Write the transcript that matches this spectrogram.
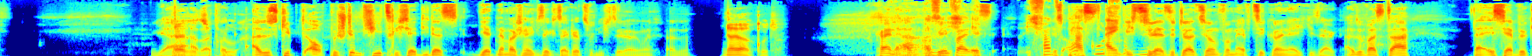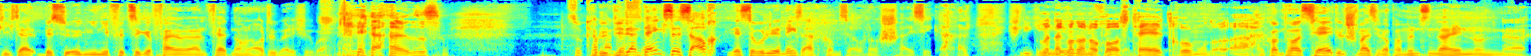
Ja, er aber trotzdem. Also es gibt auch bestimmt Schiedsrichter, die das, die hätten dann wahrscheinlich gesagt, ich sag dazu nichts oder irgendwas. Also, Naja, gut. Keine Ja, Ahnung. Auf also jeden ich- Fall, es, Ich fand's es auch passt gut eigentlich zu der Situation vom FC Köln, ehrlich gesagt. Also was da, da ist ja wirklich, da bist du irgendwie in die Pfütze gefallen und dann fährt noch ein Auto über dich drüber. ja, das ist. So Wo kann du man dir das dann sagen. denkst, das ist auch, das ist so, wo du dir denkst, ach komm, ist ja auch noch scheißegal. Ich Und dann hier kommt auch noch Horst Held rum und ah. Dann kommt Horst Held und schmeißt ihm noch ein paar Münzen dahin und ach,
